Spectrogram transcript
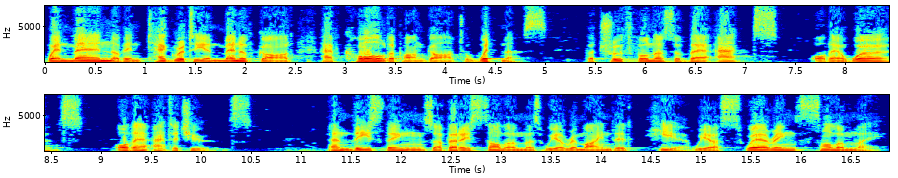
when men of integrity and men of God have called upon God to witness the truthfulness of their acts or their words or their attitudes. And these things are very solemn as we are reminded here. We are swearing solemnly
